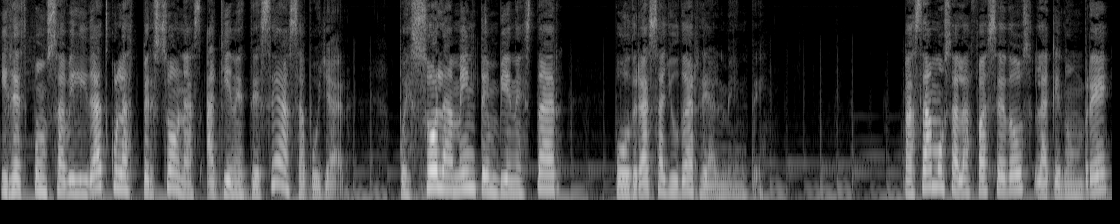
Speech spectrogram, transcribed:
y responsabilidad con las personas a quienes deseas apoyar, pues solamente en bienestar podrás ayudar realmente. Pasamos a la fase 2, la que nombré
